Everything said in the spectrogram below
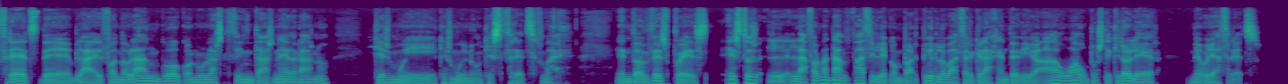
threads, de el fondo blanco con unas cintas negras, ¿no? Que es muy, que es muy, no, que es threads. Entonces, pues, esto es la forma tan fácil de compartirlo va a hacer que la gente diga, ah, wow, pues te quiero leer, me voy a threads.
